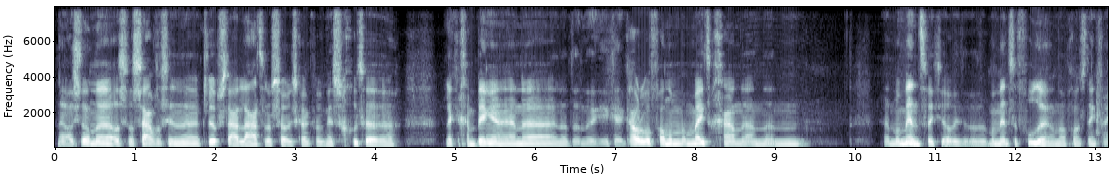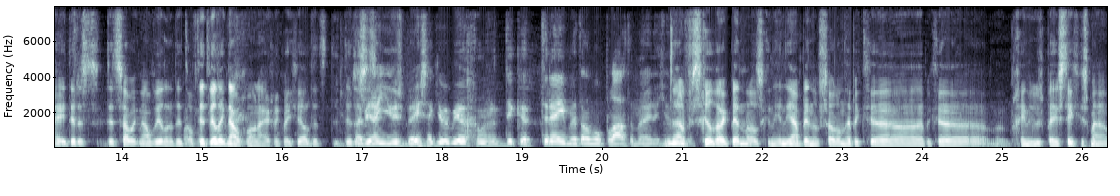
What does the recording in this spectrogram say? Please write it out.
Nou, als je dan, eh, als je dan s'avonds in een club staat later of zo, dus kan ik ook net zo goed eh, lekker gaan bingen. En eh, dat, ik, ik hou er wel van om, om mee te gaan aan een, het moment, weet je wel. Het moment te voelen en dan gewoon te denken van, hé, hey, dit, is, dit zou ik nou willen. Dit, of dit wil ik nou gewoon eigenlijk, weet je wel. Dit, dit, dit Heb is, je dan je USB-stick? Heb je gewoon zo'n dikke tray met allemaal platen mee? Dat je Nou, het verschil waar ik ben, maar als ik in India ben of zo, dan heb ik, eh, heb ik eh, geen USB-stickjes, maar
